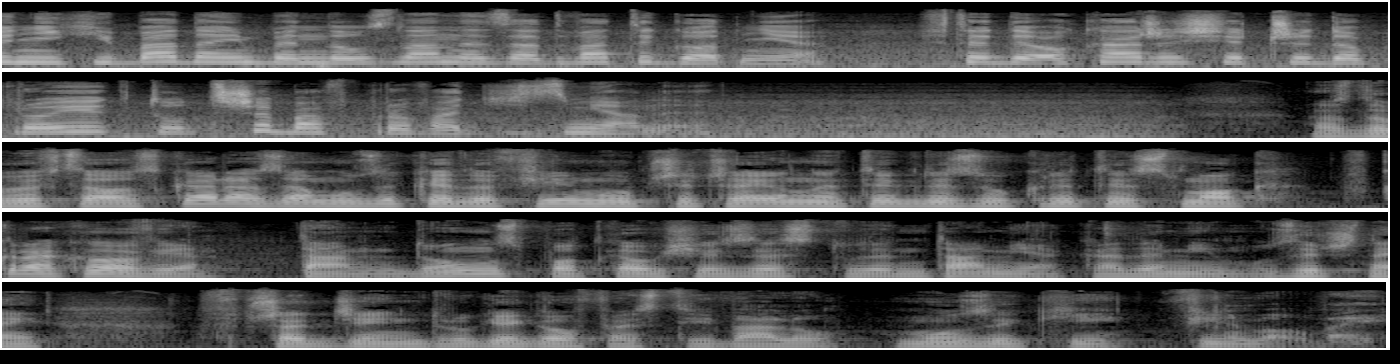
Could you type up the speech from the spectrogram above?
Wyniki badań będą znane za dwa tygodnie. Wtedy okaże się, czy do projektu trzeba wprowadzić zmiany. A Zdobywca Oscara za muzykę do filmu Przyczajony tygrys ukryty smok w Krakowie. Tan Dun spotkał się ze studentami Akademii Muzycznej w przeddzień drugiego festiwalu muzyki filmowej.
